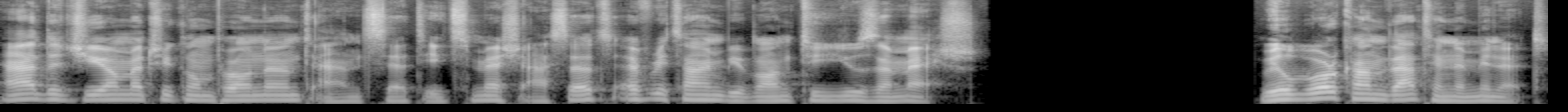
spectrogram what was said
add a geometry component and set its mesh asset every time we want to use a mesh. We'll work on that in a minute.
